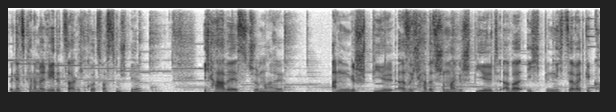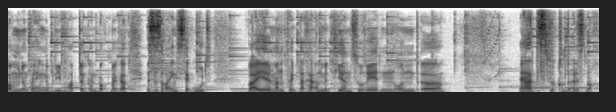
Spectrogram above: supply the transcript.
wenn jetzt keiner mehr redet, sage ich kurz was zum Spiel. Ich habe es schon mal angespielt. Also ich habe es schon mal gespielt, aber ich bin nicht sehr weit gekommen, bin irgendwo hängen geblieben, habe dann keinen Bock mehr gehabt. Es ist aber eigentlich sehr gut, weil man fängt nachher an mit Tieren zu reden und äh, ja, das kommt alles noch.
